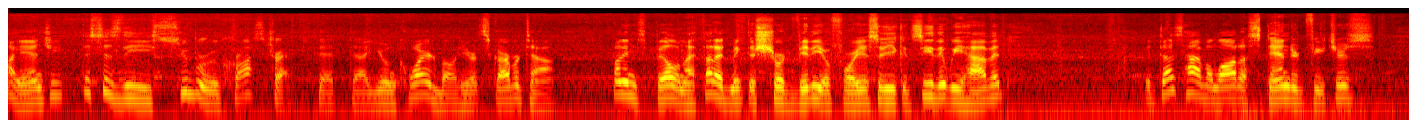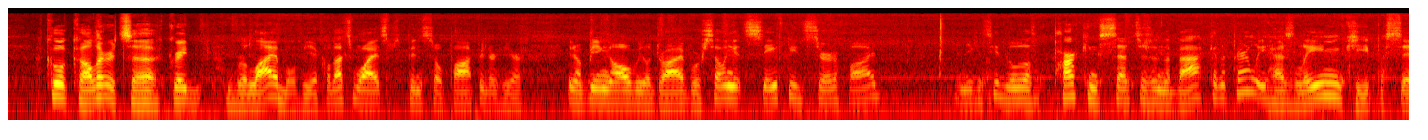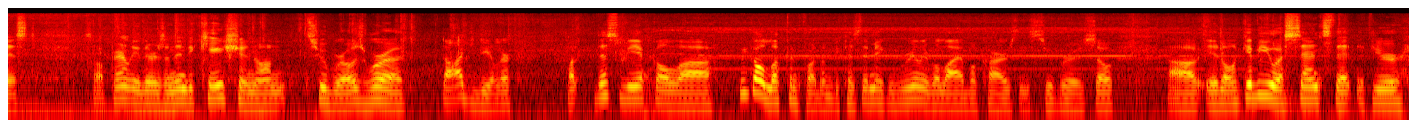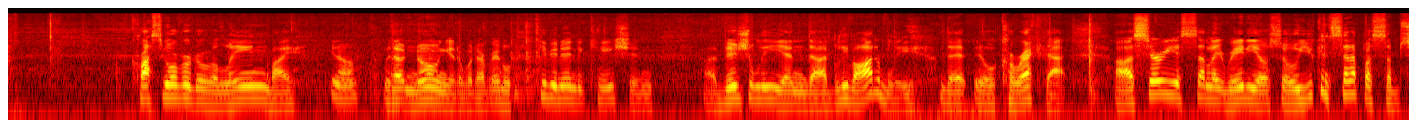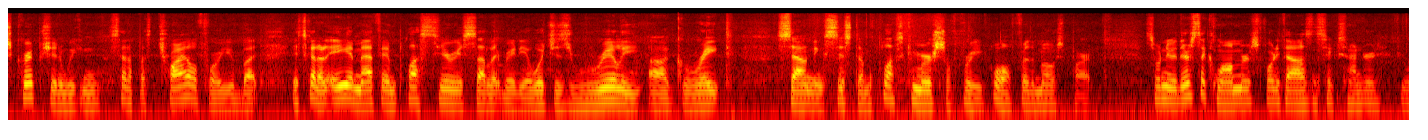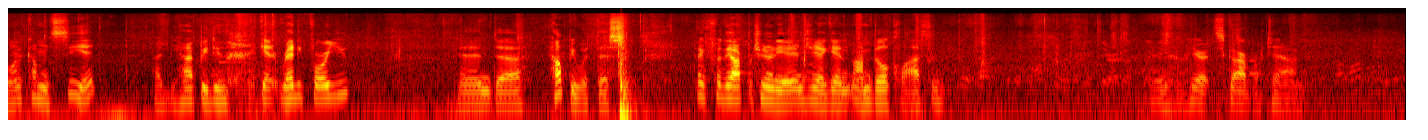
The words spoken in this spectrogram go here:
Hi Angie, this is the Subaru Crosstrek that uh, you inquired about here at Scarborotown. My name's Bill and I thought I'd make this short video for you so you could see that we have it. It does have a lot of standard features, a cool color, it's a great reliable vehicle. That's why it's been so popular here. You know, being all-wheel drive, we're selling it safety certified. And you can see the little parking sensors in the back and apparently has lane keep assist. So apparently there's an indication on Subarus. We're a Dodge dealer, but this vehicle, uh, we go looking for them because they make really reliable cars, these Subarus. So uh, it'll give you a sense that if you're crossing over to a lane by, you know, without knowing it or whatever, it'll give you an indication uh, visually and uh, I believe audibly that it'll correct that uh, Sirius satellite radio. So you can set up a subscription. We can set up a trial for you, but it's got an AM, FM plus Sirius satellite radio, which is really a great sounding system, plus commercial free. Well, for the most part. So anyway, there's the kilometers, 40,600. If you want to come and see it, I'd be happy to get it ready for you and uh, help you with this. Thanks for the opportunity, Angie. Again, I'm Bill Klassen here at Scarborotown.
